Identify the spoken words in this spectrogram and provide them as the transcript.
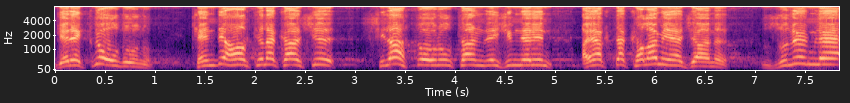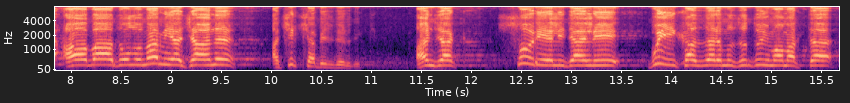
gerekli olduğunu, kendi halkına karşı silah doğrultan rejimlerin ayakta kalamayacağını, zulümle abad olunamayacağını açıkça bildirdik. Ancak Suriye liderliği bu ikazlarımızı duymamakta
